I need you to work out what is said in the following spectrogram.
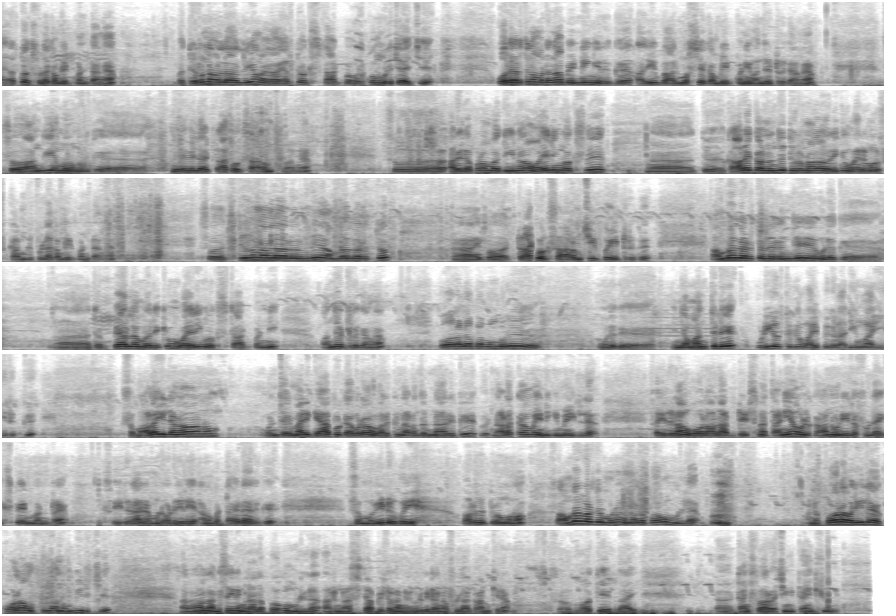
எர்த் ஒர்க்ஸ் ஃபுல்லாக கம்ப்ளீட் பண்ணிட்டாங்க. இப்போ திருநள்ளாறுலையும் எர்த் ஒர்க் ஸ்டார்ட் ஒர்க்கும் முடிச்சாச்சு. ஒரு இடத்துல மட்டும்தான் பெண்டிங் இருக்குது அதையும் இப்போ ஆல்மோஸ்ட் கம்ப்ளீட் பண்ணி வந்துட்டுருக்காங்க ஸோ அங்கேயும் உங்களுக்கு விரைவில் ட்ராக் ஒர்க்ஸ் ஆரம்பிச்சுவாங்க ஸோ அதுக்கப்புறம் பார்த்தீங்கன்னா ஒயரிங் ஒர்க்ஸு காரைக்கால் வந்து திருநள்ளாறு வரைக்கும் ஒயரிங் ஒர்க்ஸ் கம்ப்ளீட் ஃபுல்லாக கம்ப்ளீட் பண்ணிட்டாங்க. ஸோ திருநள்ளாறுலேருந்து வந்து அம்பகரத்தூர் இப்போ ட்ராக் ஒர்க்ஸ் ஆரம்பிச்சு போயிட்டுருக்கு அம்பகரத்துலேருந்து உங்களுக்கு பேரலம் வரைக்கும் ஒயரிங் ஒர்க் ஸ்டார்ட் பண்ணி வந்துட்டுருக்காங்க. ஓவராலாக பார்க்கும்போது உங்களுக்கு இந்த மந்த்லேயே முடியறதுக்கு வாய்ப்புகள் அதிகமாக இருக்குது ஸோ மழை இல்லைனாலும் கொஞ்சம் இது மாதிரி கேப் விட்டால் கூட ஒர்க் நடந்துட்டு தான் இருக்குது நடக்காமல் என்றைக்குமே இல்லை. ஸோ இதுதான் ஓவரால் அப்டேட்ஸ் நான் தனியாக உங்களுக்கு காணொலியில் ஃபுல்லாக எக்ஸ்பிளைன் பண்ணுறேன் ஸோ இதுதான் நம்மளோட ஏரியா ரொம்ப டயர்டாக இருக்குது ஸோ நம்ம வீடு போய் படுத்து தூங்கணும். ஸோ அம்பகரத்துக்கு மட்டும் என்னால் போக முடியல. அந்த போகிற வழியில் குளம் ஃபுல்லாக நம்பிடுச்சு அதனால் அந்த சைடு எங்களால் போக முடியல. அது நெக்ஸ்ட் அப்டேட்டில் நாங்கள் உங்கள்கிட்ட நான் ஃபுல்லாக காமிக்கிறேன். So okay bye thanks for வாட்சிங் தேங்க்யூ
